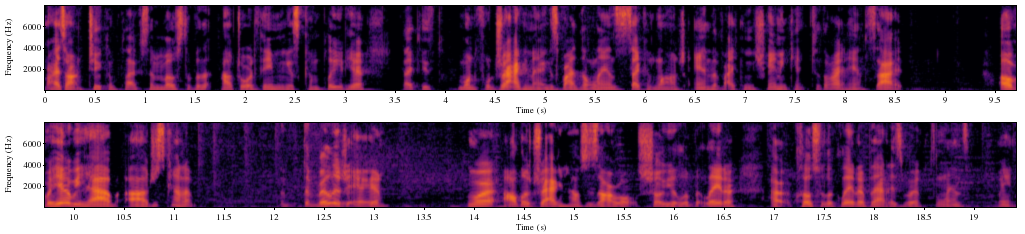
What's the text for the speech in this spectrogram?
rides aren't too complex and most of the outdoor theming is complete here, like these wonderful dragon eggs by the land's second launch and the Viking training camp to the right hand side. Over here we have uh, just kind of the village area where all those dragon houses are. We'll show you a little bit later, a closer look later, but that is where the land's main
